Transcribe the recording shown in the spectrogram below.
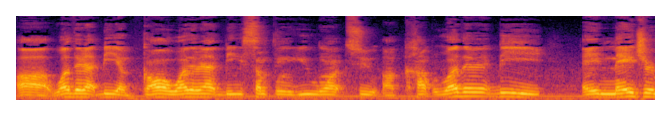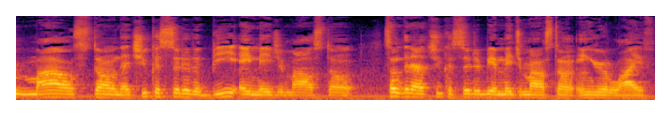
uh, whether that be a goal, whether that be something you want to accomplish, whether it be a major milestone that you consider to be a major milestone, something that you consider to be a major milestone in your life,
